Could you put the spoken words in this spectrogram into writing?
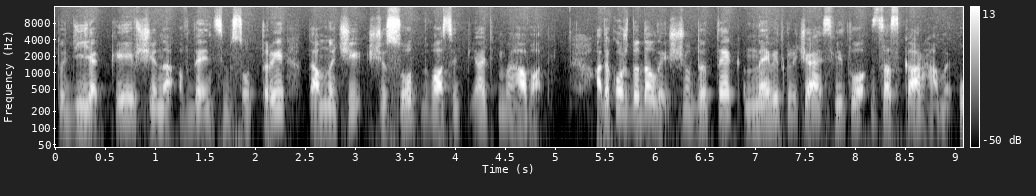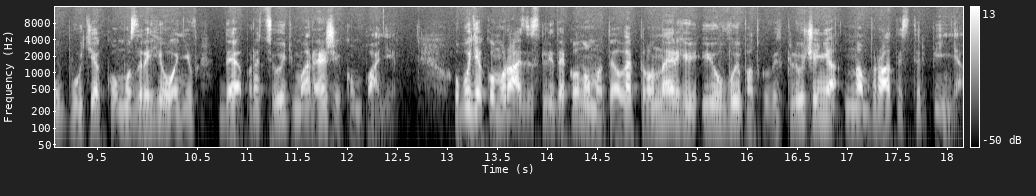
тоді як Київщина в день 703 та вночі 625 МВт. А також додали, що ДТЕК не відключає світло за скаргами у будь-якому з регіонів, де працюють мережі компанії. У будь-якому разі слід економити електроенергію і у випадку відключення набрати терпіння.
